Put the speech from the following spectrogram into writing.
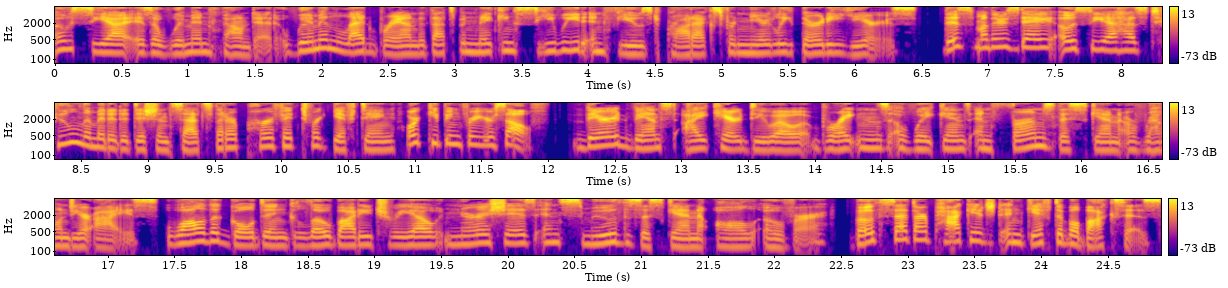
Osea is a women founded, women led brand that's been making seaweed infused products for nearly 30 years. This Mother's Day, Osea has two limited edition sets that are perfect for gifting or keeping for yourself. Their advanced eye care duo brightens, awakens, and firms the skin around your eyes, while the Golden Glow Body Trio nourishes and smooths the skin all over. Both sets are packaged in giftable boxes.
